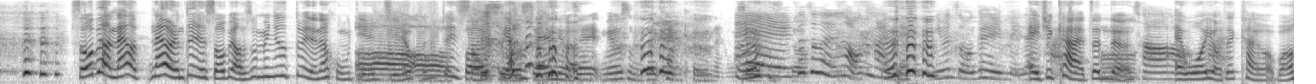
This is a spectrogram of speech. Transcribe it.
手表哪有哪有人对着手表？说明就是对着那蝴蝶结，又哦不是对手不好意思，表我。实在没有在，没有什么在看柯南。哎，这真的很好看 哎，你们怎么可以没在哎、去看，真的哦。超好哎、我有在看，好不好？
